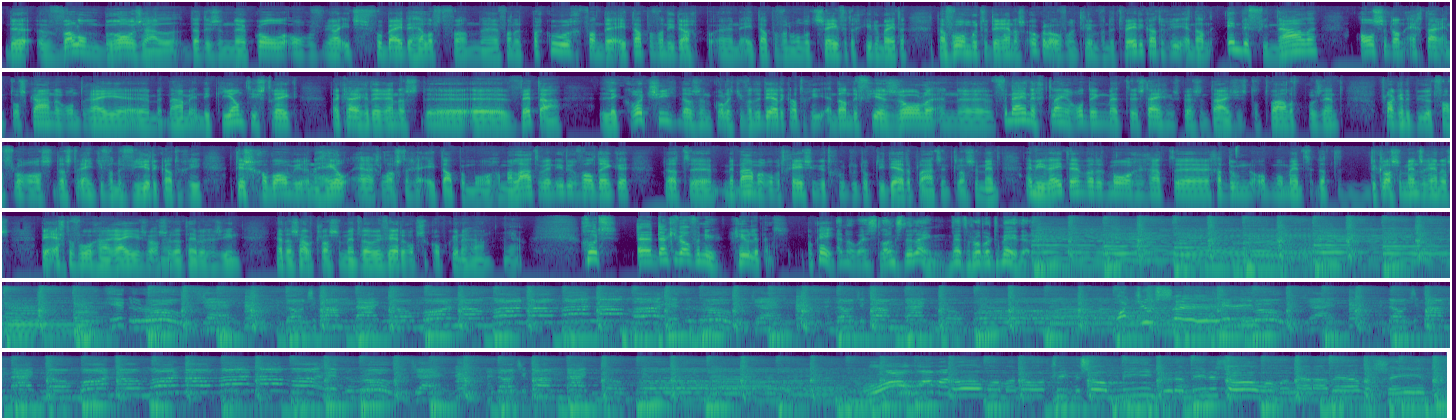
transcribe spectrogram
de Vallombrosa. Dat is een uh, call ongeveer iets voorbij de helft van, uh, van het parcours... van de etappe van die dag, een etappe van 170 kilometer. Daarvoor moeten de renners ook al over een klim van de tweede categorie. En dan in de finale, als ze dan echt daar in Toscane rondrijden... Uh, met name in de Chianti-streek... dan krijgen de renners de Vetta... Le Croci, dat is een kolletje van de derde categorie. En dan de Fiesole, een uh, venijnig klein rodding met uh, stijgingspercentages tot 12% Vlak in de buurt van Florence, dat is er eentje van de vierde categorie. Het is gewoon weer een heel erg lastige etappe morgen. Maar laten we in ieder geval denken dat uh, met name Robert Geesing het goed doet op die derde plaats in het klassement. En wie weet hè, wat het morgen gaat, gaat doen op het moment dat de klassementsrenners weer echt ervoor gaan rijden zoals ja. we dat hebben gezien. Ja, dan zou het klassement wel weer verder op zijn kop kunnen gaan. Ja. Goed, dankjewel voor nu, Giel Lippens. Oké. Okay. NOS langs de lijn met Robert Meder.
